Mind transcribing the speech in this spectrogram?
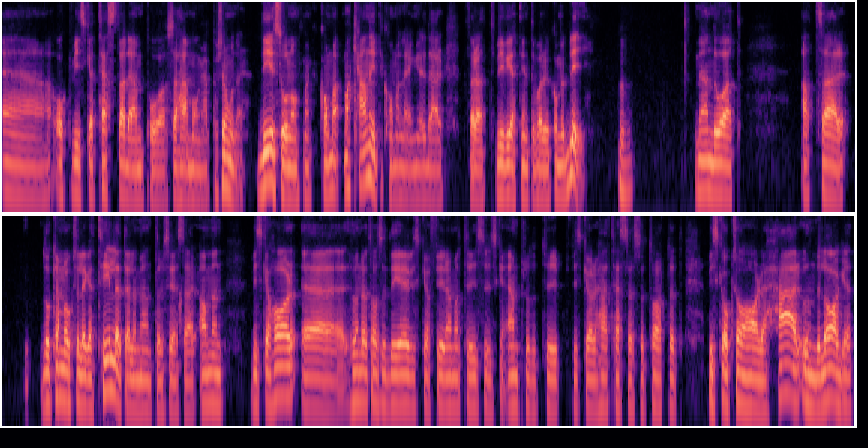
Eh, och vi ska testa den på så här många personer. Det är så långt man kan komma. Man kan inte komma längre där för att vi vet inte vad det kommer bli. Mm. Men då att, att så här, då kan man också lägga till ett element och säga så här, ja men vi ska ha eh, hundratals idéer, vi ska ha fyra matriser, vi ska ha en prototyp, vi ska ha det här testresultatet. Vi ska också ha det här underlaget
